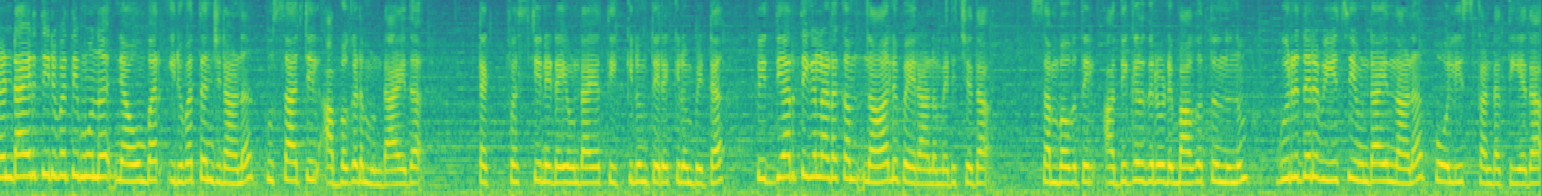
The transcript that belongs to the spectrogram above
രണ്ടായിരത്തി ഇരുപത്തി മൂന്ന് നവംബർ ഇരുപത്തഞ്ചിനാണ് കുസാറ്റിൽ അപകടമുണ്ടായത്. ടെക് ഫെസ്റ്റിനിടെയുണ്ടായ തിക്കിലും തിരക്കിലും പെട്ട് വിദ്യാർത്ഥികളടക്കം നാലു പേരാണ് മരിച്ചത്. സംഭവത്തിൽ അധികൃതരുടെ ഭാഗത്തുനിന്നും ഗുരുതര വീഴ്ചയുണ്ടായെന്നാണ് പോലീസ് കണ്ടെത്തിയത്.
